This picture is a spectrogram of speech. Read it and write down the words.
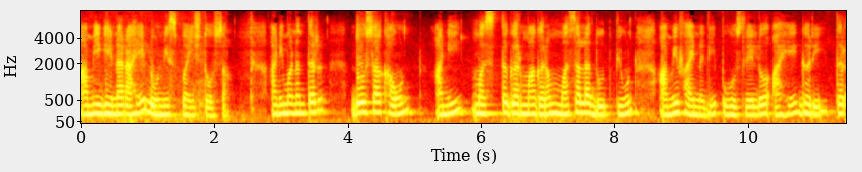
आम्ही घेणार आहे लोणी स्पंज डोसा. आणि मग नंतर डोसा खाऊन आणि मस्त गरमागरम मसाला दूध पिऊन आम्ही फायनली पोहोचलेलो आहे घरी. तर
